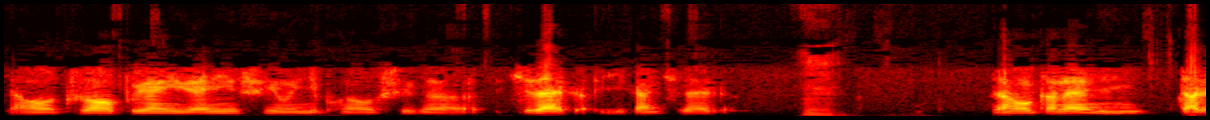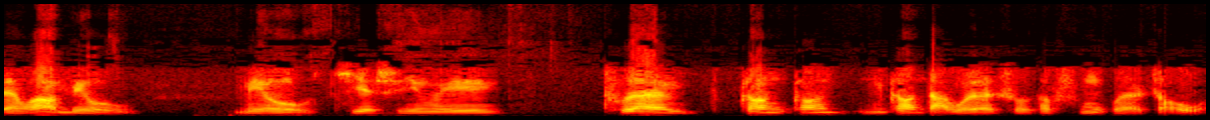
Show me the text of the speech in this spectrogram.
然后主要不愿意原因是因为女朋友是一个携带者，乙肝携带者。嗯。然后刚才你打电话没有没有接，是因为突然刚刚你刚打过来的时候，他父母过来找我，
